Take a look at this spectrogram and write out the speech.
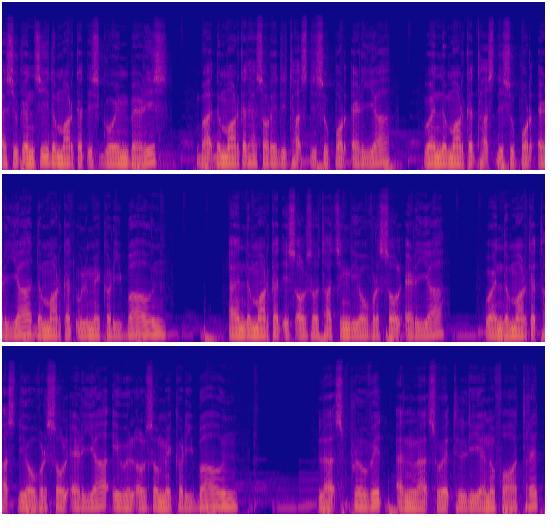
As you can see the market is going bearish, but the market has already touched the support area. When the market touches the support area, the market will make a rebound. And the market is also touching the oversold area. When the market touches the oversold area, it will also make a rebound. Let's prove it and let's wait till the end of our trade.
